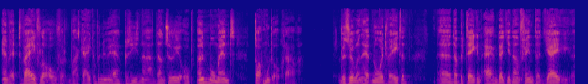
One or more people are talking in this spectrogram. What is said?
en we twijfelen over waar kijken we nu eigenlijk precies naar, dan zul je op een moment toch moeten opgraven. We zullen het nooit weten. Uh, dat betekent eigenlijk dat je dan vindt dat jij uh,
